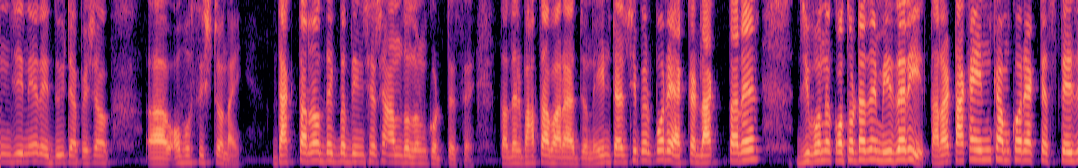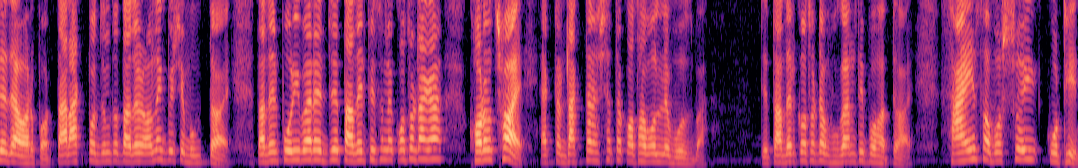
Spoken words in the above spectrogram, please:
ইঞ্জিনিয়ার এই দুইটা পেশা অবশিষ্ট নাই। ডাক্তাররাও দেখবে দিন শেষে আন্দোলন করতেছে। তাদের ভাতা বাড়ার জন্য। ইন্টার্নশিপের পরে একটা ডাক্তারের জীবনে কতটা যে মিজারি তারা টাকা ইনকাম করে একটা স্টেজে যাওয়ার পর, তার আগ পর্যন্ত তাদের অনেক বেশি ভুগতে হয়। তাদের পরিবারের যে, তাদের পিছনে কত টাকা খরচ হয়, একটা ডাক্তারের সাথে কথা বললে বুঝবা। যে তাদের কতটা ভোগান্তি পোহাতে হয়। সায়েন্স অবশ্যই কঠিন,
